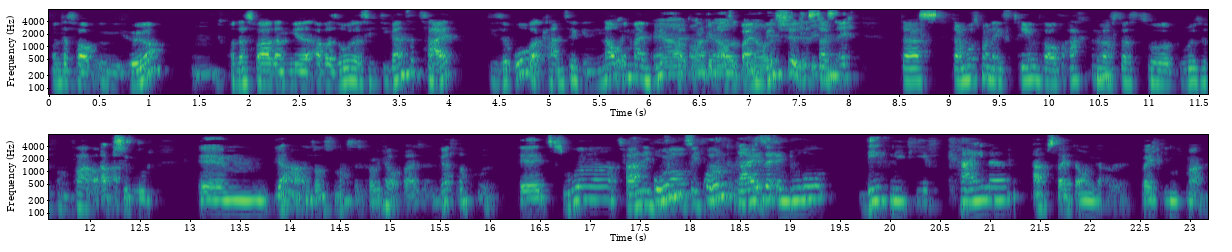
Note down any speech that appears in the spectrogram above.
und das war auch irgendwie höher Mhm. und das war dann mir aber so, dass ich die ganze Zeit diese Oberkante genau in meinem Blickfeld und hatte. genau- also beim genau das Windschild ist das echt, das, da muss man extrem drauf achten, Ja. was das zur Größe vom Fahrer passt. Absolut. Ähm, ja, ansonsten machst du das, glaube ich, Ja. auch Reise. Ja, ist doch cool. Äh, zur und, und achten Reise. Enduro definitiv keine Upside-Down-Gabel, weil ich die nicht mag.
